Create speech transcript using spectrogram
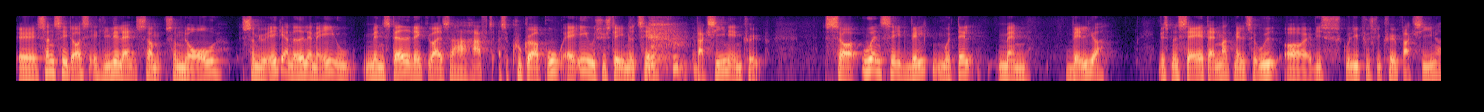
Øh, sådan set også et lille land som, som Norge, som jo ikke er medlem af EU, men stadigvæk jo altså har haft, altså kunne gøre brug af EU-systemet til vaccineindkøb. Så uanset hvilken model man vælger, hvis man sagde, at Danmark meldte sig ud, og vi skulle lige pludselig købe vacciner,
